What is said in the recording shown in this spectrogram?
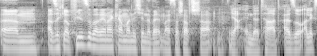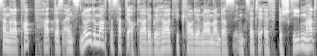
Ähm, also ich glaube, viel souveräner kann man nicht in der Weltmeisterschaft starten. Ja, in der Tat. Also Alexandra Popp hat das 1-0 gemacht, das habt ihr auch gerade gehört, wie Claudia Neumann das im ZDF beschrieben hat.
